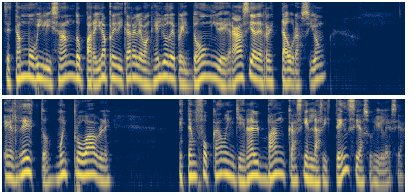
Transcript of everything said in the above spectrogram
Se están movilizando para ir a predicar el evangelio de perdón y de gracia, de restauración. El resto, muy probable, está enfocado en llenar bancas y en la asistencia a sus iglesias.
